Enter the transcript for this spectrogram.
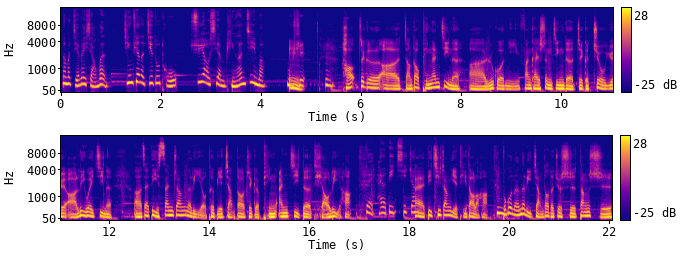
那么姐妹想问，今天的基督徒需要献平安祭吗？牧师。嗯嗯，好，这个啊、呃，讲到平安记呢，啊、呃，如果你翻开圣经的这个旧约啊，立位记呢，啊、呃，在第三章那里有特别讲到这个平安记的条例哈。对，还有第七章，哎，第七章也提到了哈。不过呢，那里讲到的就是当时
